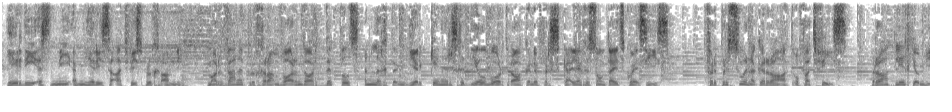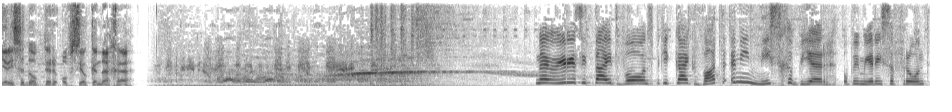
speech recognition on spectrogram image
Hierdie is nie 'n mediese adviesprogram nie, maar wel 'n program waarin daar dikwels inligting deur kenners gedeel word rakende verskeie gesondheidskwessies. Vir persoonlike raad of advies, raadpleeg jou mediese dokter of sielkundige. Nou hier is die tyd waar ons bietjie kyk wat in die nuus gebeur op die mediese front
